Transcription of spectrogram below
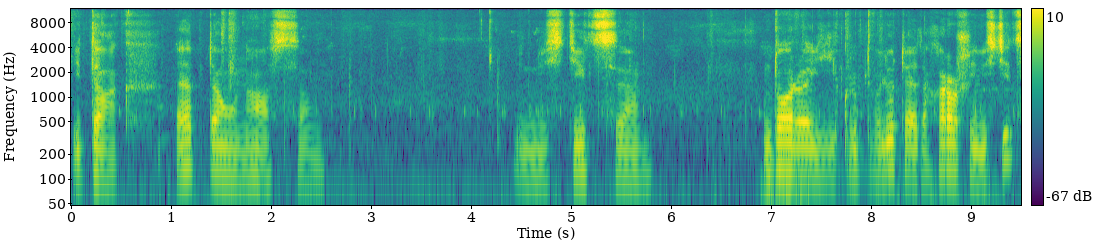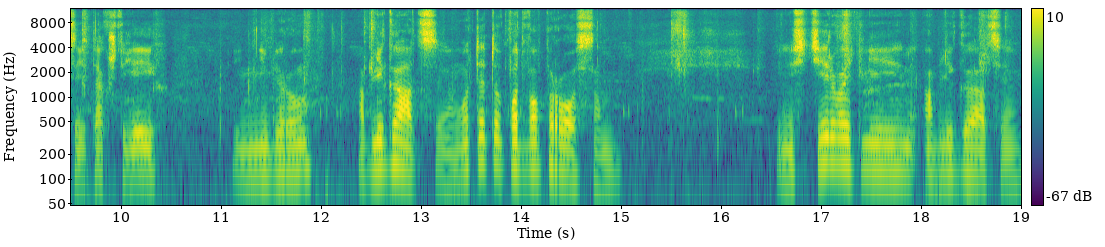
Итак это у нас э, инвестиция. Доллары и криптовалюта это хорошие инвестиции так что я их не беру. Облигации. Вот это под вопросом инвестировать ли облигации?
